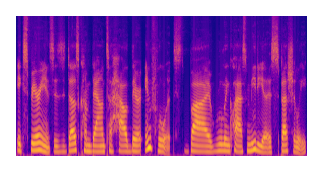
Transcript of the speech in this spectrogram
experiences it does come down to how they're influenced by ruling class media especially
